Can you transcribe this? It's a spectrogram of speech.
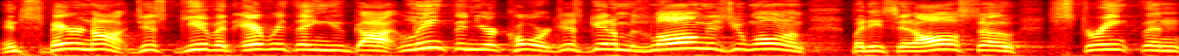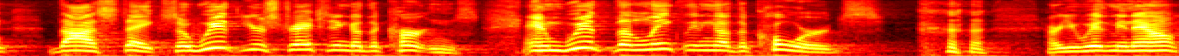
and spare not. Just give it everything you got. Lengthen your cord. Just get them as long as you want them. But he said, also strengthen thy stake. So with your stretching of the curtains and with the lengthening of the cords, are you with me now?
